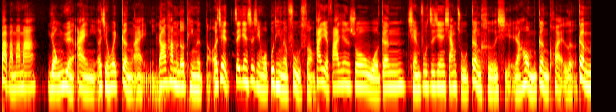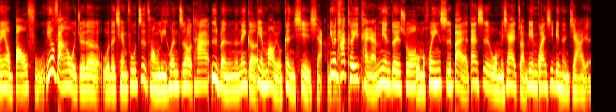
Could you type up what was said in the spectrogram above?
爸爸妈妈永远爱你，而且会更爱你。然后他们都听得懂，而且这件事情我不停的复诵，他也发现说我跟前夫之间相处更和谐，然后我们更快乐，更没有包袱。因为反而我觉得我的前夫自从离婚之后，他日本人的那个面貌有更卸下，因为他可以坦然面对说我们婚姻失败了，但是我们现在转变关系变成家人，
